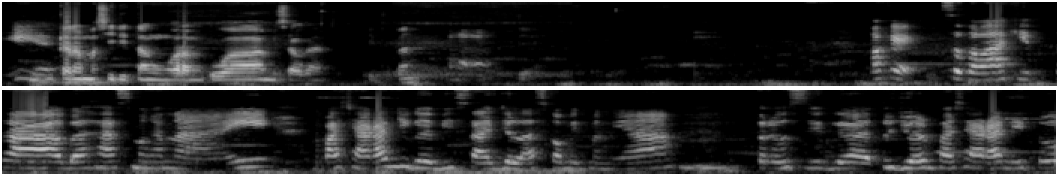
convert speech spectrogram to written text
Iya. karena masih ditanggung orang tua misalkan gitu kan Oke, setelah kita bahas mengenai pacaran juga bisa jelas komitmennya, Hmm, terus juga tujuan pacaran itu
